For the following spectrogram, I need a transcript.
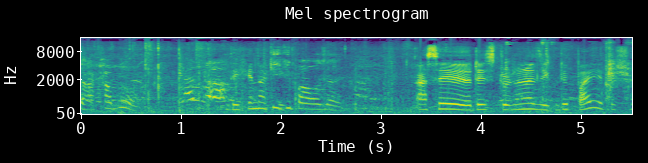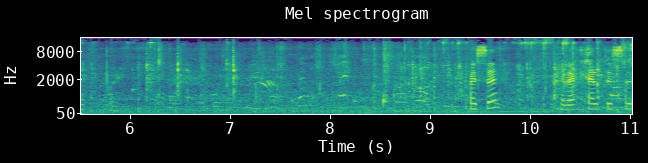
চা খাব? দেখে না কি কি পাওয়া যায়। আছে রেস্টুরেন্টে যেগুলো পাই এটা সব পাই। হয়েছে? এরা খেলতেছে।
